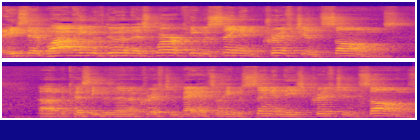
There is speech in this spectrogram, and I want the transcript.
he said while he was doing this work, he was singing Christian songs uh, because he was in a Christian band. So he was singing these Christian songs.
